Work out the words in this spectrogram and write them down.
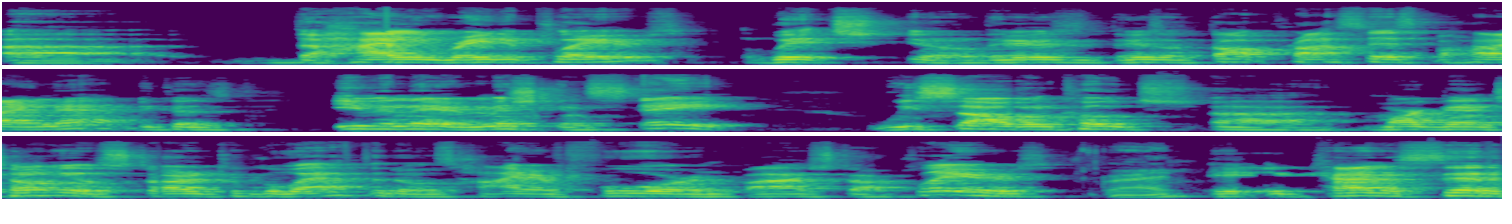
uh, the highly rated players, which you know there's there's a thought process behind that because even there at Michigan State, we saw when Coach uh, Mark Dantonio started to go after those higher four and five star players, Right. it, it kind of set a,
